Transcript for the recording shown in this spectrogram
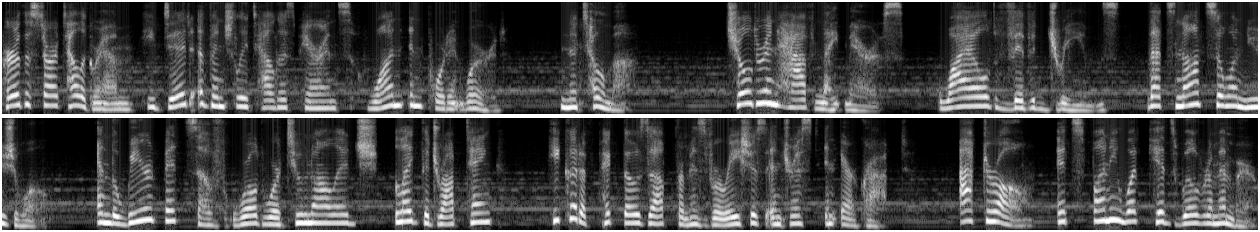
per the Star Telegram, he did eventually tell his parents one important word Natoma. Children have nightmares, wild, vivid dreams. That's not so unusual. And the weird bits of World War II knowledge, like the drop tank, he could have picked those up from his voracious interest in aircraft. After all, it's funny what kids will remember.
